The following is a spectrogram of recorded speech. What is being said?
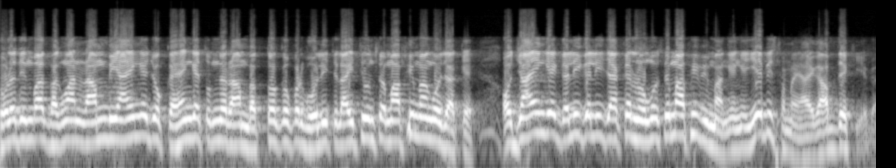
थोड़े दिन बाद भगवान राम भी आएँगे जो कहेंगे तुमने राम भक्तों के ऊपर गोली चलाई थी उनसे माफ़ी मांगो जाके। और जाएँगे गली गली जाकर लोगों से माफ़ी भी मांगेंगे। ये भी समय आएगा। आप देखिएगा।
